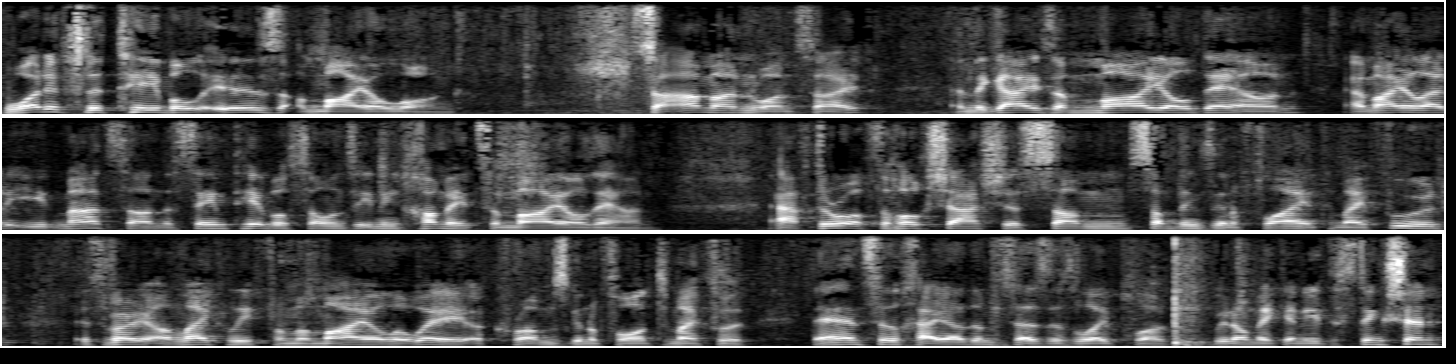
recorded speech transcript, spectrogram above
What if the table is a mile long? So I'm on one side, and the guy is a mile down. Am I allowed to eat matzah on the same table someone's eating chametz a mile down? After all, if the whole shash is some, something's going to fly into my food, it's very unlikely from a mile away a crumb's going to fall into my food. The answer Chayei Adam says is loy plug. We don't make any distinction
